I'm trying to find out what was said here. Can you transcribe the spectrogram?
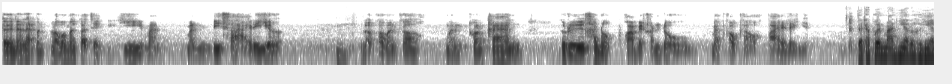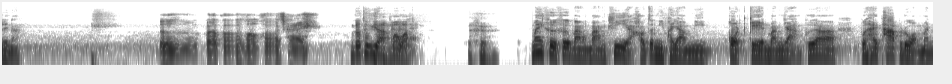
เออนั่นแหละมันเราว่ามันก็เจ๋งที่มันมันดีไซน์ได้เยอะอืมแล้วก็มันก็มันค่อนข้างหรือขนบความเป็นคอนโดแบบเก่าๆออกไปอะไรเงี้ยแต่ถ้าเพื่อนบ้านเฮียก็คือเฮียเลยนะ เออก็ก็ก็ก็ใช่มันก็ทุกอย่างป่าวะนั่นแหล ไม่คือคือบางบางที่อะเขาจะมีพยายามมีกฎเกณฑ์บางอย่างเพื่อเพื่อให้ภาพรวมมัน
